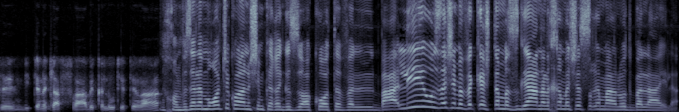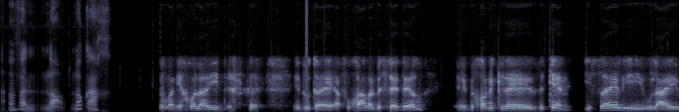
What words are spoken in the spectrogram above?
וניתנת להפרעה בקלות יתרה. נכון, וזה למרות שכל הנשים כרגע זועקות, אבל בעלי הוא זה שמבקש את המזגן על 15 מעלות בלילה. אבל לא, לא כך. טוב, אני יכול להעיד עדות הפוכה, אבל בסדר. אה, בכל מקרה, זה כן, ישראל היא אולי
